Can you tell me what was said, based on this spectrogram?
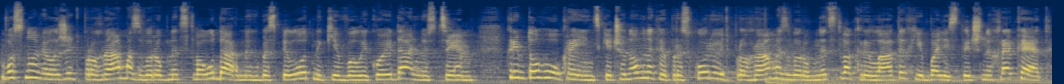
В основі лежить програма з виробництва ударних безпілотників великої дальності. Крім того, українські чиновники прискорюють програми з виробництва крилатих і балістичних ракет.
